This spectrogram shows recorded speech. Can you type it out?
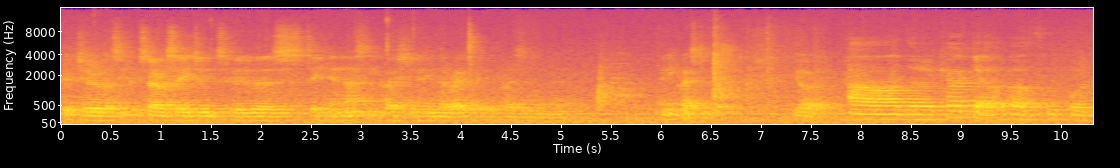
picture of a Secret Service agent who is taking a nasty question in directly to the President. Any questions? You're Uh, the character uh, throughput,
